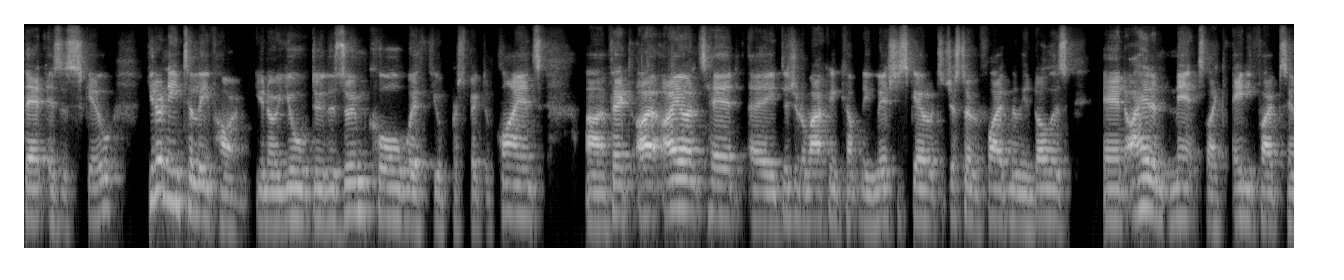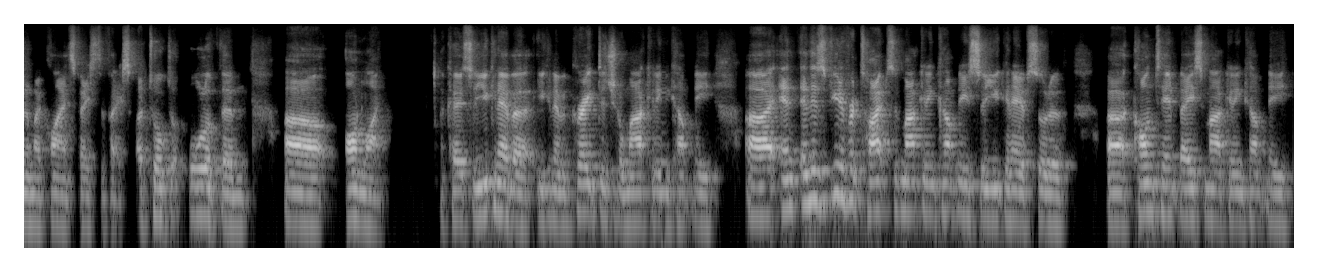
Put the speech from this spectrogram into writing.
that as a skill, you don't need to leave home. You know, you'll do the Zoom call with your prospective clients. Uh, in fact, I, I once had a digital marketing company. We actually scaled it to just over $5 million. And I hadn't met like 85% of my clients face to face. I talked to all of them uh, online. Okay, so you can have a you can have a great digital marketing company, uh, and and there's a few different types of marketing companies. So you can have sort of uh, content-based marketing company,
